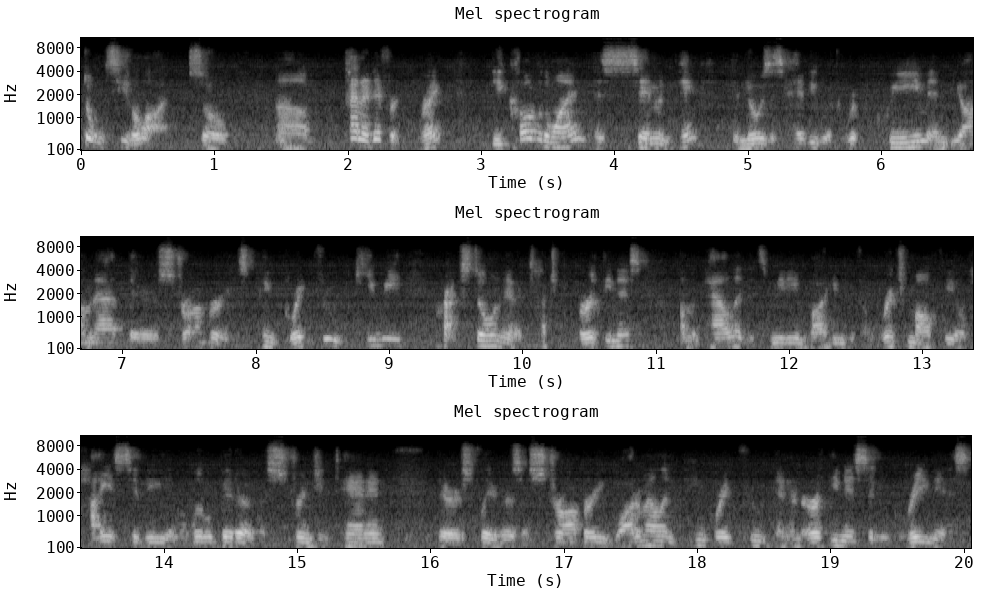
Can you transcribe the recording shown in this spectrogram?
don't see it a lot. So um, kind of different, right? The color of the wine is salmon pink. The nose is heavy with whipped cream, and beyond that, there's strawberries, pink grapefruit, kiwi, cracked stone, and a touch of earthiness. On the palate, it's medium bodied with a rich mouthfeel, high acidity, and a little bit of astringent tannin. There's flavors of strawberry, watermelon, pink grapefruit, and an earthiness and greeniness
